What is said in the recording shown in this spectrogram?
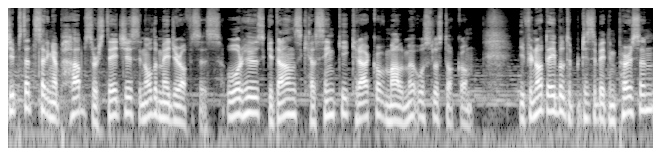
Schibsted setting up hubs or stages in all the major offices Aarhus, Gdansk, Helsinki, Krakow, Malmö, Oslo, Stockholm. If you're not able to participate in person,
